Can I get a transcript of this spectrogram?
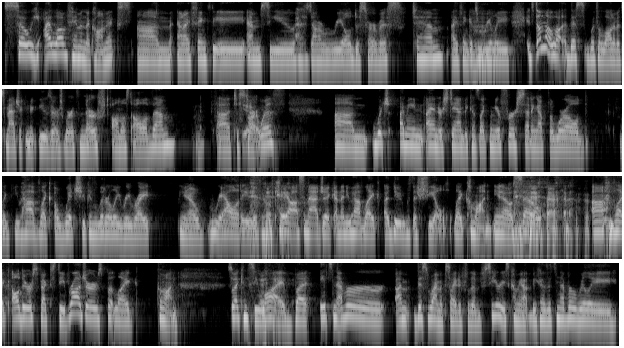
So he, I love him in the comics, um, and I think the MCU has done a real disservice to him. I think it's really it's done a lot of this with a lot of its magic users, where it's nerfed almost all of them uh, to start Yeah. with. Um, which I mean, I understand because like when you're first setting up the world, like you have like a witch who can literally rewrite you know reality with her chaos magic and then you have like a dude with a shield like come on you know so um, like all due respect to Steve Rogers, but like, come on. So I can see why, but it's never. I'm. This is why I'm excited for the series coming up because it's never really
